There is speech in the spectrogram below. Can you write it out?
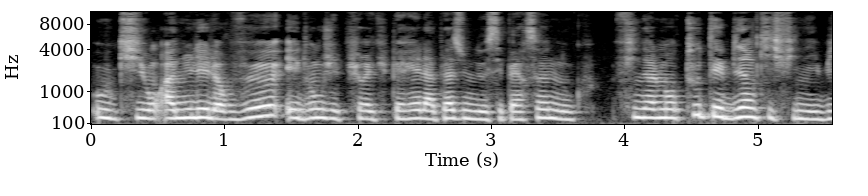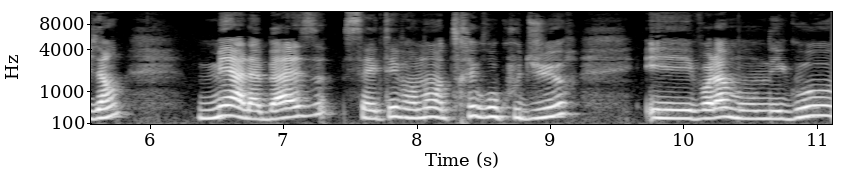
Ou qui ont annulé leurs vœux, et donc j'ai pu récupérer la place d'une de ces personnes. Donc finalement, tout est bien qui finit bien. Mais à la base, ça a été vraiment un très gros coup dur. Et voilà, mon ego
